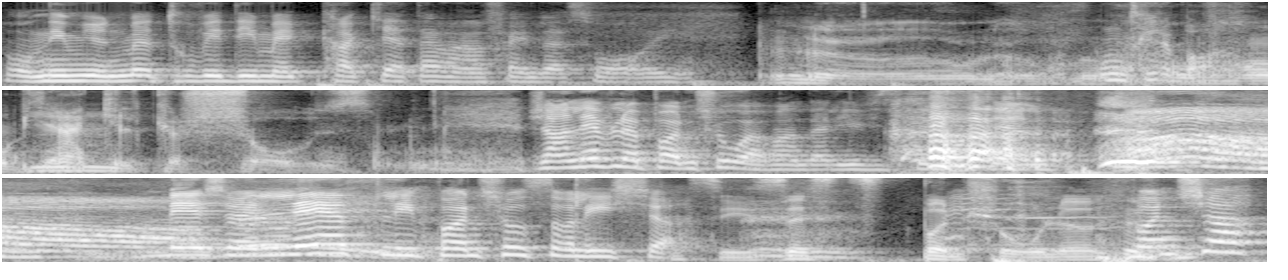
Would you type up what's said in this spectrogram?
On est mieux de me trouver des mecs croquettes avant la fin de la soirée. nous trouverons bien quelque chose. J'enlève le poncho avant d'aller visiter l'hôtel. Mais je laisse les ponchos sur les chats. Ces estis de ponchos-là. Poncha!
